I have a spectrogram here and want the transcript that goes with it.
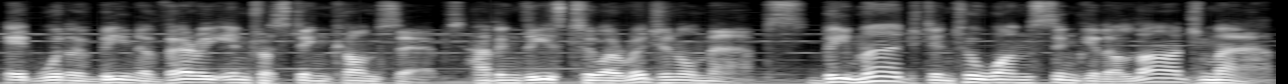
It would have been a very interesting concept having these two original maps be merged into one singular large map.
